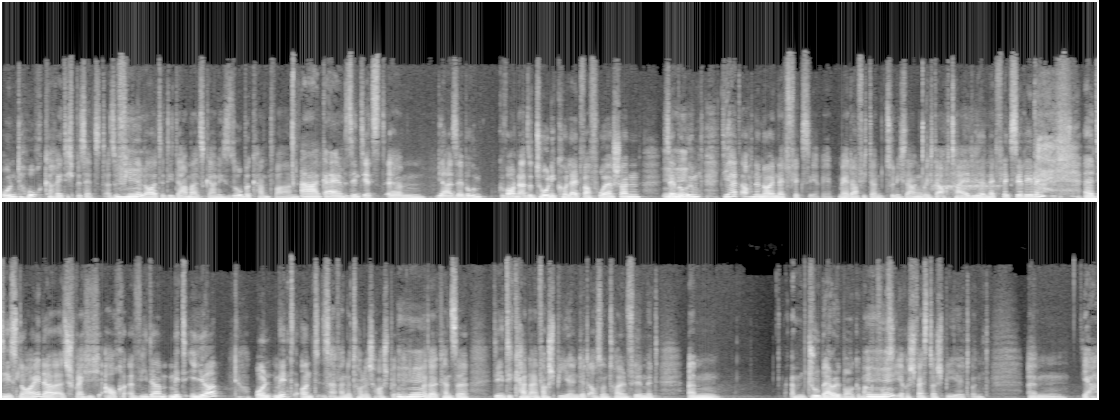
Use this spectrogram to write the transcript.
und hochkarätig besetzt. Also viele Leute, die damals gar nicht so bekannt waren, Mhm. Ah, geil. sind jetzt ähm, ja sehr berühmt geworden. Also Toni Collette war vorher schon sehr berühmt. Die hat auch eine neue Netflix-Serie. Mehr darf ich dazu nicht sagen, weil ich da auch Teil dieser Netflix-Serie bin. Äh, die ist neu, da spreche ich auch wieder mit ihr und mit und ist einfach eine tolle Schauspielerin. Also da kannst du, die, die kann einfach spielen. Die hat auch so einen tollen Film mit ähm, ähm, Drew Barrymore gemacht, wo sie ihre Schwester spielt und ähm, ja,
